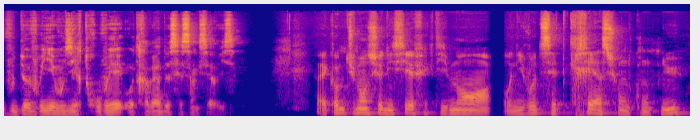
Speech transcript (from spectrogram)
vous devriez vous y retrouver au travers de ces cinq services. Comme tu mentionnes ici, effectivement, au niveau de cette création de contenu,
